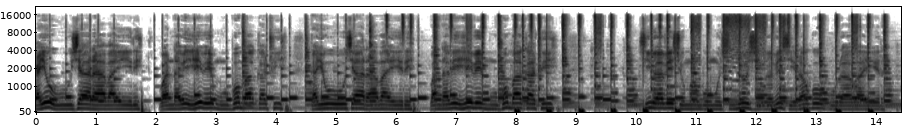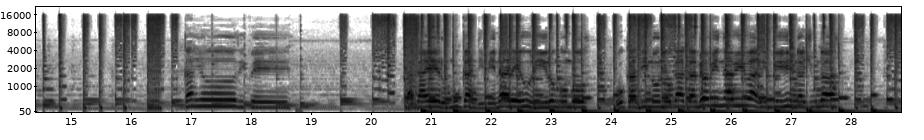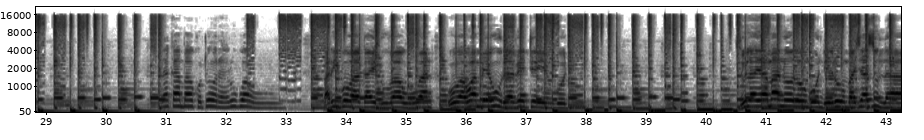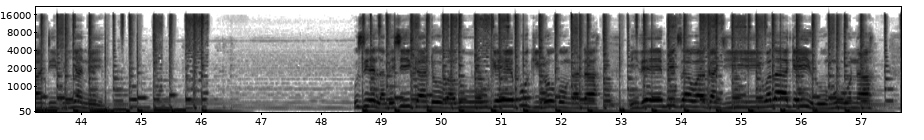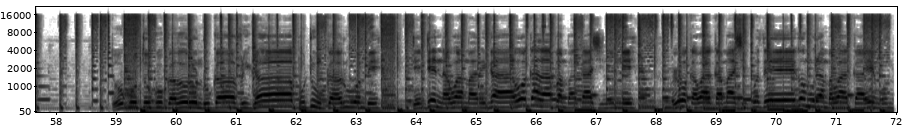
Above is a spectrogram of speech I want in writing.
kayousharavaere vana veheve mubomba katwi kayousharavaere vana veheve mubomba katwi shiva veshomambomo chinyo shiva veshera kogura vaera kayorikwe vakaerumuka ndimena reuri rongombo ukazinonoka kambyovinavi varimbina shunda rakamba kutora rugwahu varipo vakainhuvahuwanda wovawambeura veteyengoti zula yamanorombo nderomba chazula ndipinyane uziye lambe chikando valuke pukirokonganda mirembitsa wakanjiwa lake irumuona tukutuku kaloronduka africa putuka ruombe tendena wa marenga wokala pambaka chinene loka wakamachipothe komuramba wakaengombe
